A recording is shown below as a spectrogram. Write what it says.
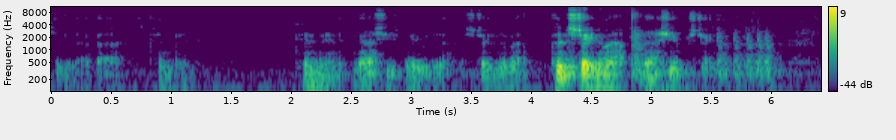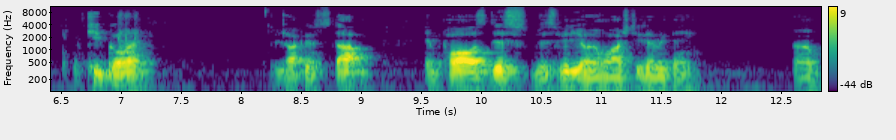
Check it out guys. Couldn't bend it. Couldn't bend it. Now she's able to straighten them out. Couldn't straighten them out. Now she's able to straighten them out. Keep going. Y'all can stop and pause this this video and watch these everything. Um,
